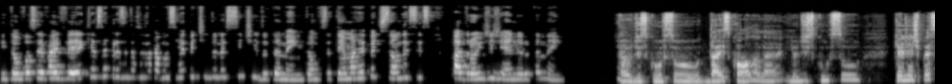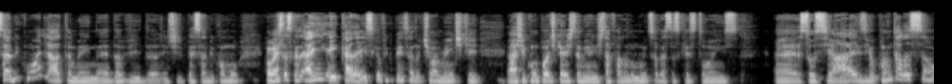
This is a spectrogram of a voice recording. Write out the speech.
Então você vai ver que as representações acabam se repetindo nesse sentido também. Então você tem uma repetição desses padrões de gênero também. É o discurso da escola, né? E o discurso que a gente percebe com o olhar também, né, da vida. A gente percebe como, como essas coisas. Aí, aí, cara, é isso que eu fico pensando ultimamente, que acho que com o podcast também a gente está falando muito sobre essas questões é, sociais e o quanto elas são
